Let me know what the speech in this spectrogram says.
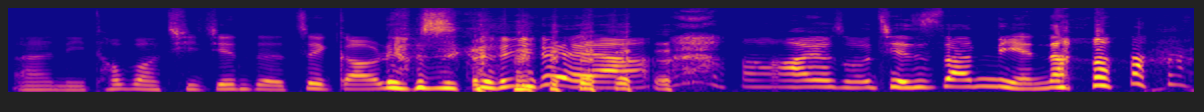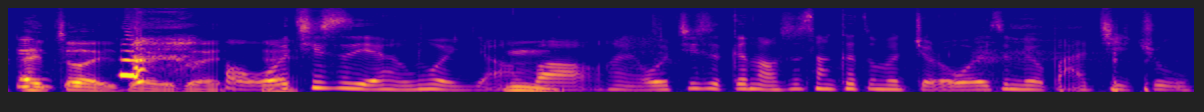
呃，你投保期间的最高六十个月啊 啊，还有什么前三年呢、啊？哎，对对对，哦，我哎其实也很混淆，好嗯不好？哎、我即使跟老师上课这么久了，我也是没有把它记住。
